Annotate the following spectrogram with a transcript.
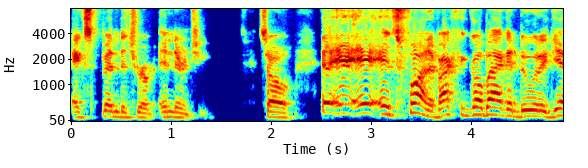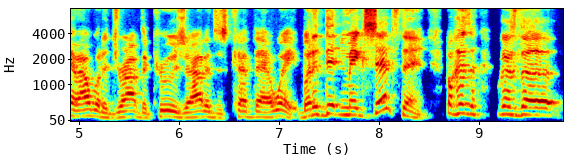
expenditure of energy. So it, it, it's fun. If I could go back and do it again, I would have dropped the cruiser. I'd have just cut that weight. But it didn't make sense then because because the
